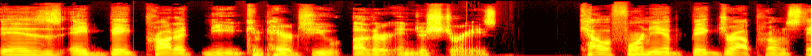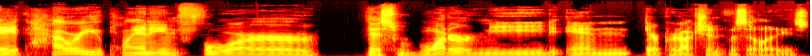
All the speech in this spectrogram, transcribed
is a big product need compared to other industries. California, big drought prone state. How are you planning for this water need in their production facilities?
